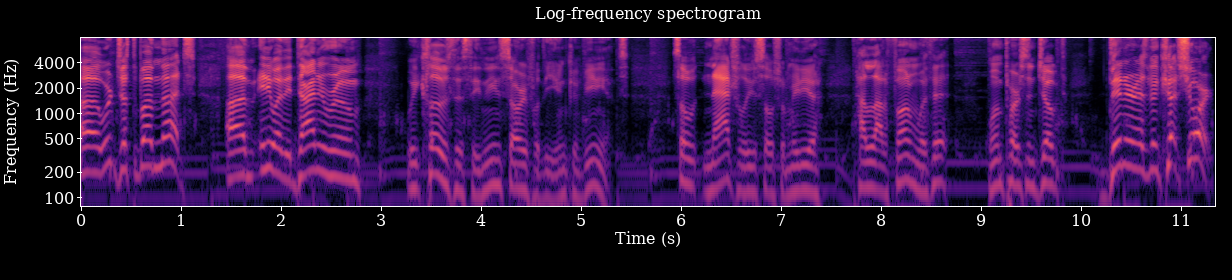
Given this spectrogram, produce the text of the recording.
uh, we're just above nuts. Um, anyway, the dining room we closed this evening. Sorry for the inconvenience. So naturally, social media had a lot of fun with it. One person joked, "Dinner has been cut short."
